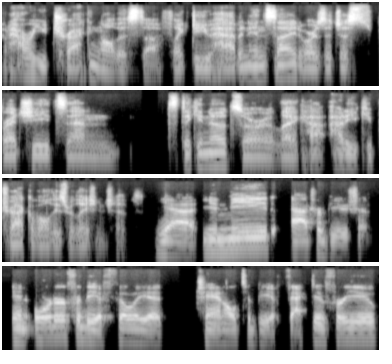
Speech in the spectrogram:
but how are you tracking all this stuff? Like do you have an insight or is it just spreadsheets and sticky notes or like how, how do you keep track of all these relationships? Yeah you need attribution. In order for the affiliate channel to be effective for you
